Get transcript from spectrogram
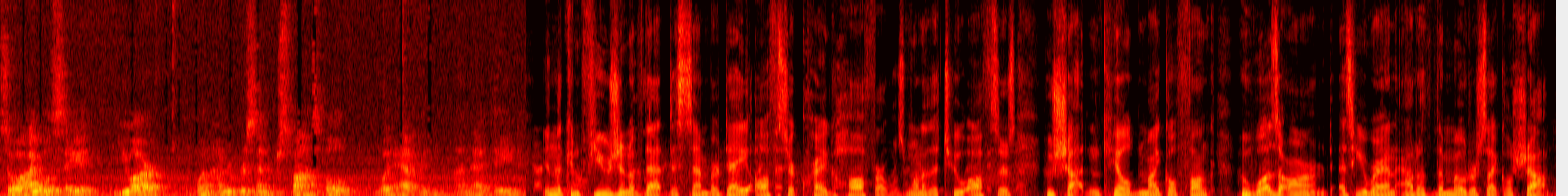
So I will say it. You are 100% responsible what happened on that date. In the confusion of that December day, Officer Craig Hoffer was one of the two officers who shot and killed Michael Funk, who was armed as he ran out of the motorcycle shop.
